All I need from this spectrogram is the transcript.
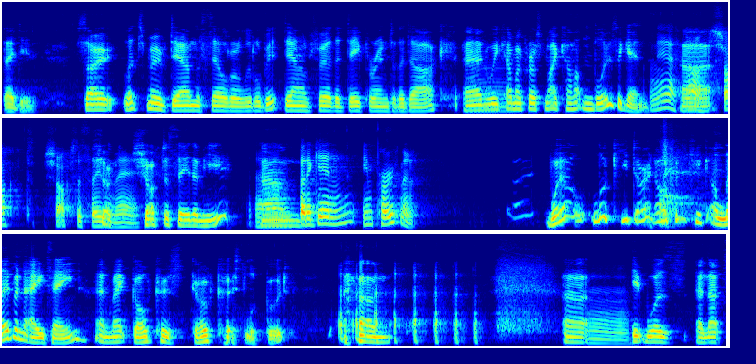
They did. So let's move down the cellar a little bit, down further deeper into the dark, and we Mm. come across my Carlton Blues again. Yeah, no, Uh, shocked shocked to see them there. Shocked, shocked to see them here. Um, um, but again, improvement. Well, look, you don't often kick 11-18 and make Gold Coast Gold Coast look good. Um, uh, Mm, it was, and that's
